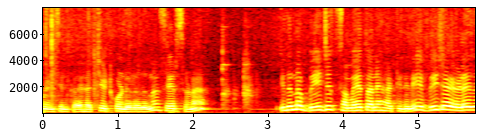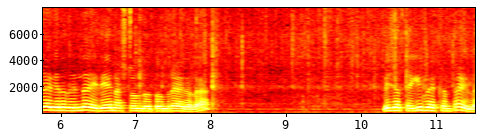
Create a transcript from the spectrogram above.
ಮೆಣಸಿನ್ಕಾಯಿ ಹಚ್ಚಿಟ್ಕೊಂಡಿರೋದನ್ನು ಸೇರಿಸೋಣ. ಇದನ್ನು ಬೀಜದ ಸಮೇತನೇ ಹಾಕಿದ್ದೀನಿ. ಬೀಜ ಎಳೆದಾಗಿರೋದ್ರಿಂದ ಇದೇನು ಅಷ್ಟೊಂದು ತೊಂದರೆ ಆಗಲ್ಲ. ಬೀಜ ತೆಗಿಬೇಕಂತ ಇಲ್ಲ.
